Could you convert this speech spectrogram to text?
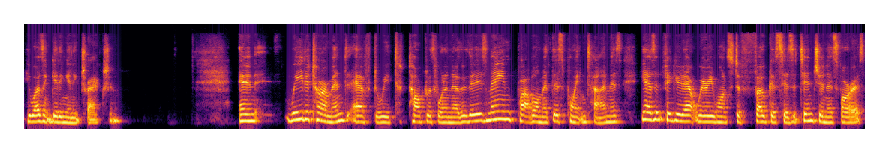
he wasn't getting any traction. And we determined after we t- talked with one another that his main problem at this point in time is he hasn't figured out where he wants to focus his attention as far as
